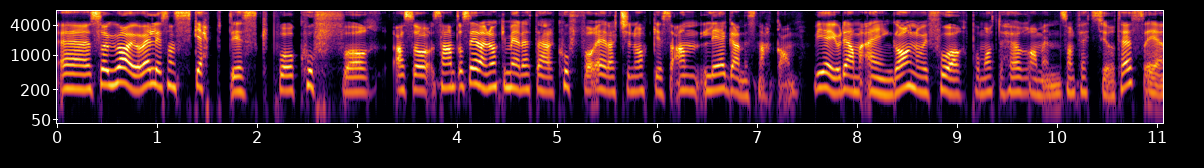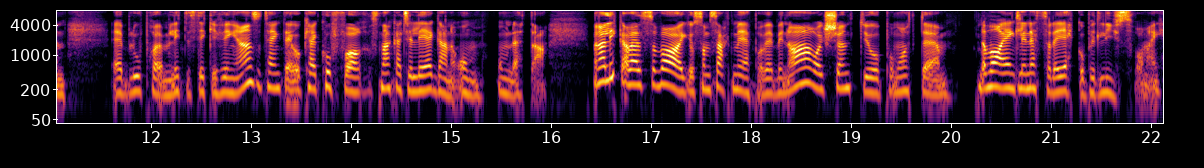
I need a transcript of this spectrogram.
Eh, så jeg var jo veldig sånn skeptisk på hvorfor altså? Og så er det noe med dette her, hvorfor er det ikke noe som legene snakker om? Vi er jo der med en gang når vi får på en måte høre om en sånn fettsyretest i en eh, blodprøve med lite stikk i fingeren, så tenkte jeg ok, hvorfor snakker ikke legene om, om dette? Men allikevel så var jeg jo som sagt med på webinar, og jeg skjønte jo på en måte det var egentlig nett så det gikk opp et lys for meg,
